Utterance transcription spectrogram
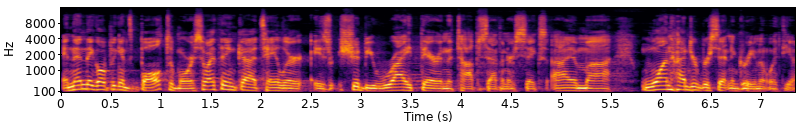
and then they go up against Baltimore. So I think uh, Taylor is should be right there in the top seven or six. I am uh, 100% in agreement with you.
